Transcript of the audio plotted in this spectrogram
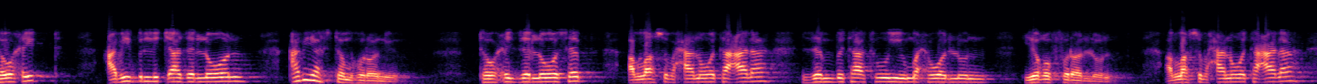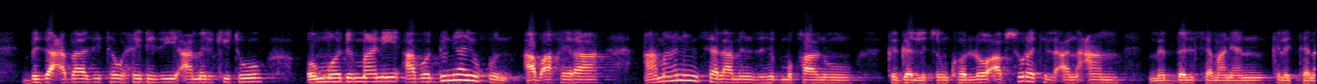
ተውሒድ ዓብይ ብልጫ ዘለዎን ዓብይ ኣስተምህሮን እዩ። ተውሒድ ዘለዎ ሰብ ኣላህ ሱብሓነሁ ወተዓላ ዘንብታቱ ይምሕወሉን የቕፍረሉን። ኣላህ ሱብሓነሁ ወተዓላ ብዛዕባ እዚ ተውሒድ እዚ ኣመልኪቱ እሞ ድማ ኣብ ኣዱንያ ይኹን ኣብ ኣኼራ ኣማንን ሰላምን ዝህብ ምዃኑ ክገልጽ እንከሎ ኣብ ሱረት ኣልኣንዓም መበል ሰማንያን ክልተን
